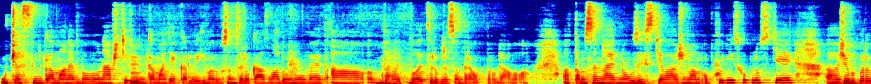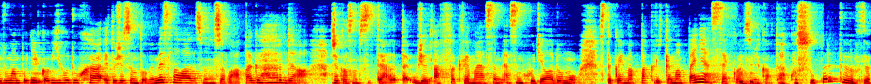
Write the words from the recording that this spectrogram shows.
účastníkama nebo návštěvníkama hmm. těch Karlových varů jsem se dokázala domluvit a velice, velice dobře jsem teda prodávala. A tam jsem najednou zjistila, že mám obchodní schopnosti, že opravdu mám podnikovýho ducha, i to, že jsem to vymyslela, že jsem se byla tak hrdá. Řekla jsem si, to už a fakt já jsem, já jsem chodila domů s takovýma paklíkama peněz. Jako, já jsem říkala, to je jako super, to, to,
